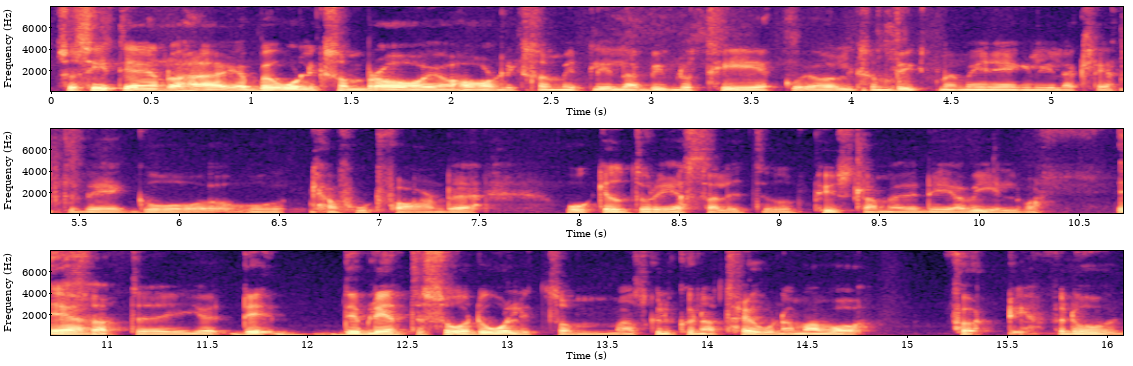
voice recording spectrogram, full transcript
Så sitter jag ändå här, jag bor liksom bra, jag har liksom mitt lilla bibliotek och jag har liksom byggt med min egen lilla klättervägg och, och kan fortfarande åka ut och resa lite och pyssla med det jag vill. Va? Ja. Så att, eh, det, det blev inte så dåligt som man skulle kunna tro när man var 40. För då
